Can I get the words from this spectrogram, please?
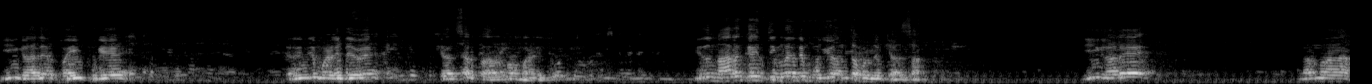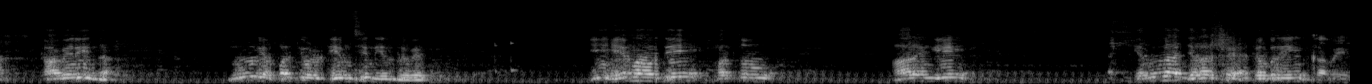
ಈಗಾಗಲೇ ಪೈಪ್ಗೆ ಖರೀದಿ ಮಾಡಿದ್ದೇವೆ ಕೆಲಸ ಪ್ರಾರಂಭ ಮಾಡಿದ್ದೇವೆ ಇದು ನಾಲ್ಕೈದು ತಿಂಗಳಲ್ಲಿ ಮುಗಿಯುವಂತ ಒಂದು ಕೆಲಸ. ಈಗಾಗಲೇ ನಮ್ಮ ಕಾವೇರಿಯಿಂದ ನೂರ ಎಪ್ಪತ್ತೇಳು ಟಿಎಂಸಿ ನೀರು ಬಿಡಬೇಕು. ಈ ಹೇಮಾವತಿ ಮತ್ತು ಹಾರಂಗಿ ಎಲ್ಲ ಜಲಾಶಯ ಕಬರಿ ಕಾವೇರಿ.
